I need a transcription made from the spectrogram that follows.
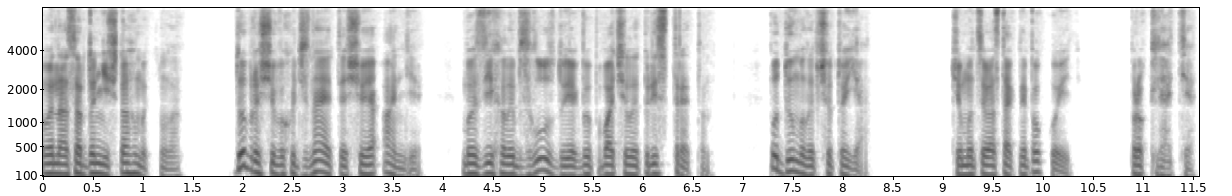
Вона сардонічно гмикнула. Добре, що ви хоч знаєте, що я Анді, бо з'їхали б з глузду, якби побачили Пріс Треттон. Подумали б, що то я. Чому це вас так непокоїть? Прокляття.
